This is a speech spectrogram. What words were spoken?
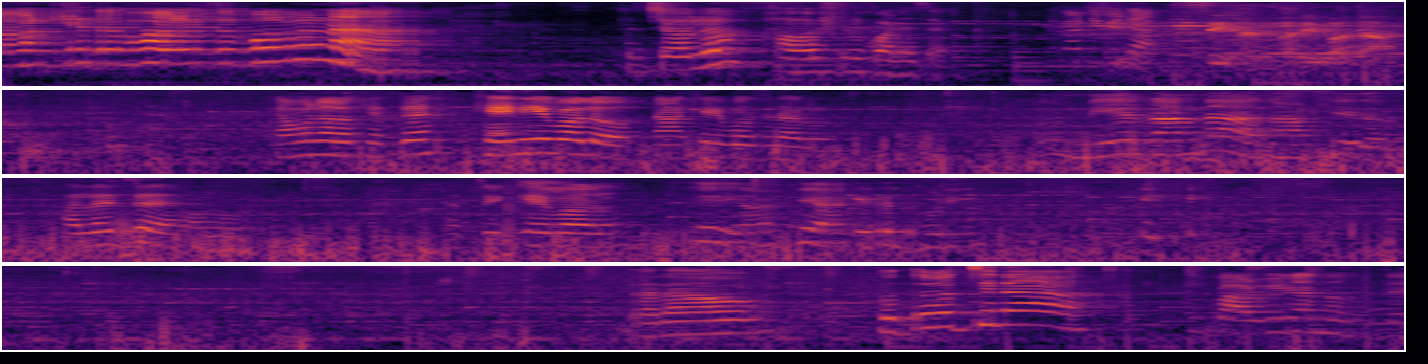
আমার খেতে ভালো তো বলব না। তো চলো খাওয়া শুরু করা যাক। কেমন লাগল খেতে? খেয়ে নিয়ে বলো। না খেয়ে বলতে দারুণ। মেয়ের রান্না না খেয়ে যাবে ভালো হয়েছে? তুই খেয়ে বল। আগে আগে ধরি। দাঁড়াও ধরতে পারছি না। তুই পারবি না ধরতে।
